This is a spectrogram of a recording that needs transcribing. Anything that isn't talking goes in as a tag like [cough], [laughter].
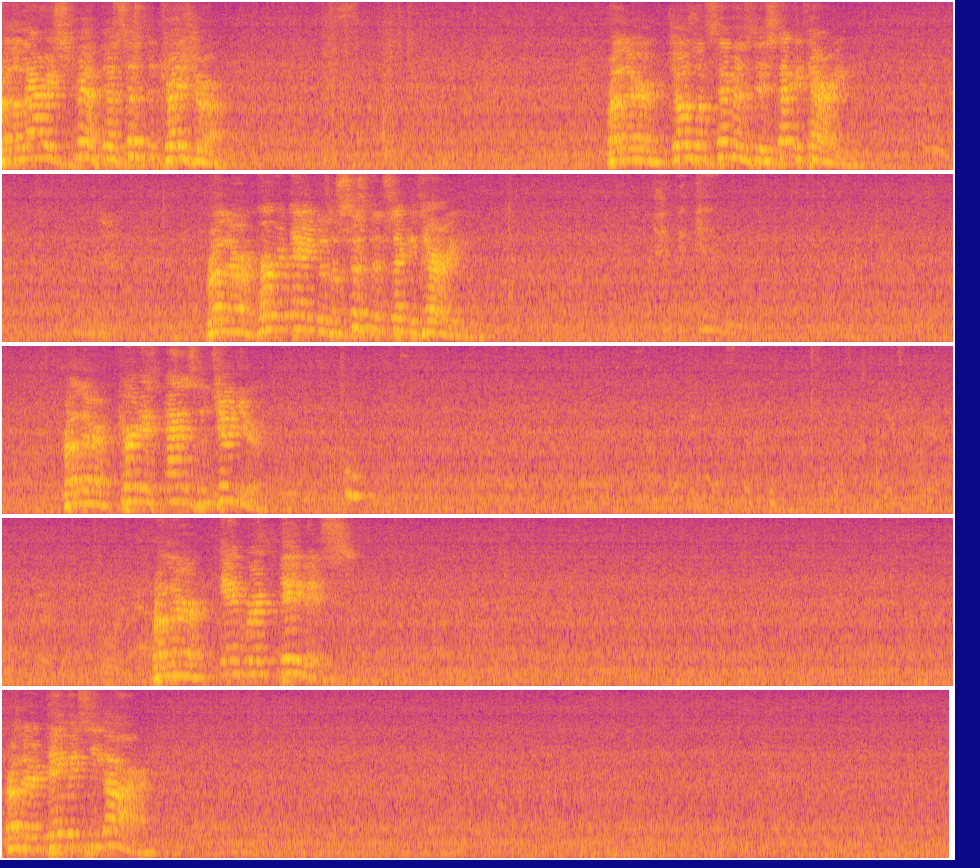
Brother Larry Smith, the Assistant Treasurer. Brother Joseph Simmons, the Secretary. Brother Herbert Daniels, Assistant Secretary. Brother Curtis Addison Jr. Brother Edward Davis. Brother David Segar.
